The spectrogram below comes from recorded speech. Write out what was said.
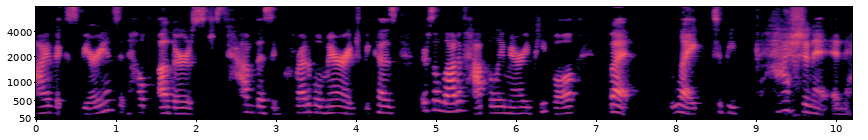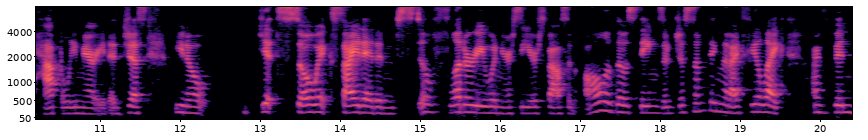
I've experienced and help others just have this incredible marriage because there's a lot of happily married people, but like to be passionate and happily married and just, you know, get so excited and still fluttery when you see your spouse and all of those things are just something that I feel like I've been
